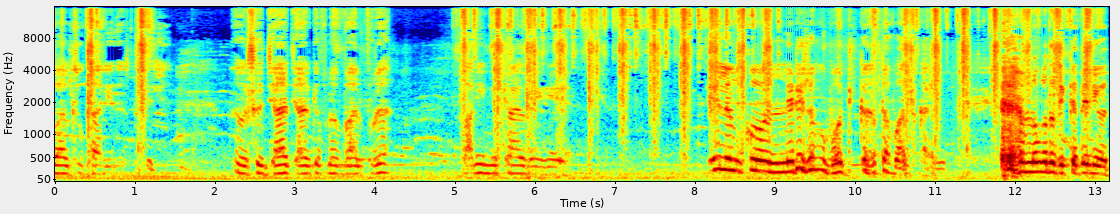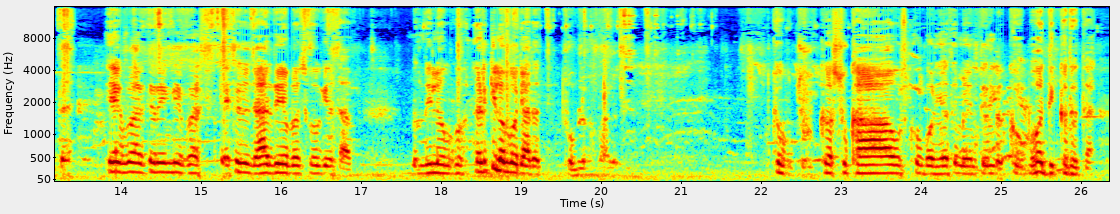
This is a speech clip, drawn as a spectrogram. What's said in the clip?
बाल सुखा रही है। और उसे झाड़ झाड़ के अपना बाल पूरा पानी निकाल रही है। ये लोगों को, लेडीज़ लोगों बहुत दिक्कत होता है बाल सुखाने में। हम लोगों को तो दिक्कत ही नहीं होता है। एक बार करेंगे, बस ऐसे तो झाड़ दिए, बस हो गया साहब बंदी लोगों को, लड़की लोगों को ज़्यादा प्रॉब्लम है बालों तो झुका सुखाओ उसको बढ़िया से मेंटेन रखो, बहुत दिक्कत होता है।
